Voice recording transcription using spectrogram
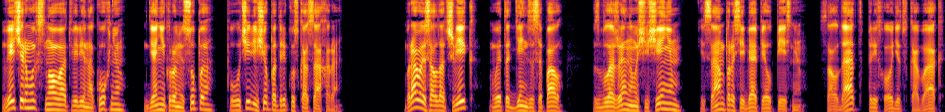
Вечером их снова отвели на кухню, где они, кроме супа, получили еще по три куска сахара. Бравый солдат Швейк в этот день засыпал с блаженным ощущением и сам про себя пел песню. Солдат приходит в кабак,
